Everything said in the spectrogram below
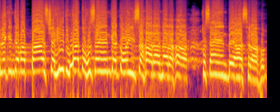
लेकिन जब अब्बास शहीद हुआ तो हुसैन का कोई सहारा ना रहा। हुसैन बेआसरा हो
